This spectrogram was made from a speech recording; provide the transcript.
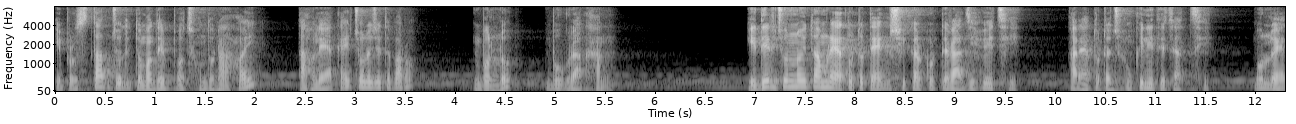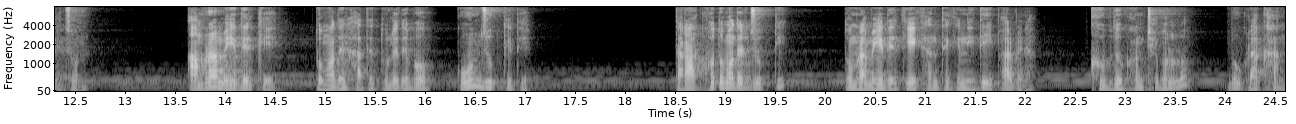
এ প্রস্তাব যদি তোমাদের পছন্দ না হয়, তাহলে একাই চলে যেতে পারো, বলল বুগরা খান। এদের জন্যই তো আমরা এতটা ত্যাগ স্বীকার করতে রাজি হয়েছি, আর এতটা ঝুঁকি নিতে চাচ্ছি, বলল একজন। আমরা মেয়েদেরকে তোমাদের হাতে তুলে দেব কোন যুক্তিতে? তা রাখো তোমাদের যুক্তি, তোমরা মেয়েদেরকে এখান থেকে নিতেই পারবে না, ক্ষুব্ধ কণ্ঠে বলল বুগরা খান।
